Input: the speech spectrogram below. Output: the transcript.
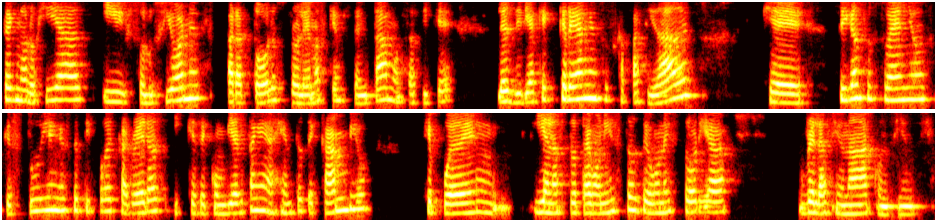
tecnologías y soluciones para todos los problemas que enfrentamos. Así que les diría que crean en sus capacidades, que sigan sus sueños, que estudien este tipo de carreras y que se conviertan en agentes de cambio que pueden, y en las protagonistas de una historia relacionada con ciencia.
